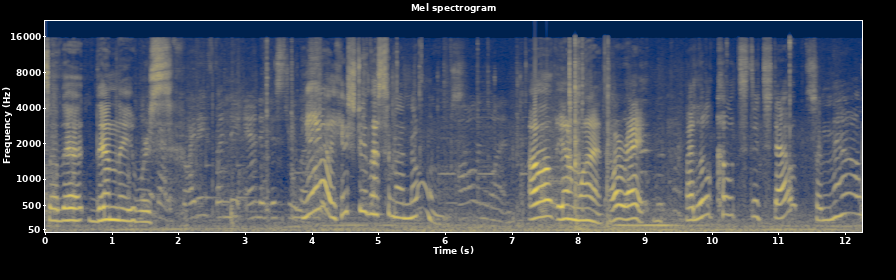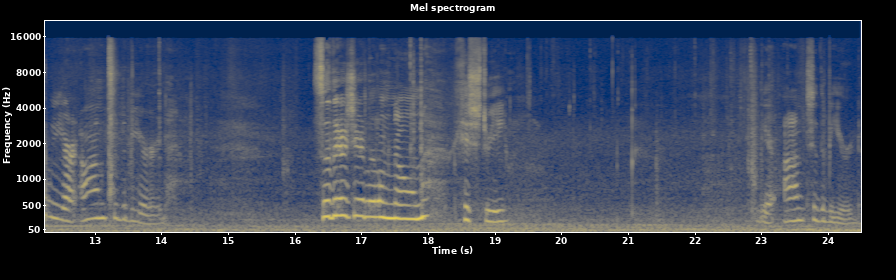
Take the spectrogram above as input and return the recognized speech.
So that then they were, Friday fun day and a history lesson. yeah, a history lesson on gnomes. All in one. All in one. All right. My little coat stitched out. So now we are on to the beard. So there's your little gnome history. We are on to the beard.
